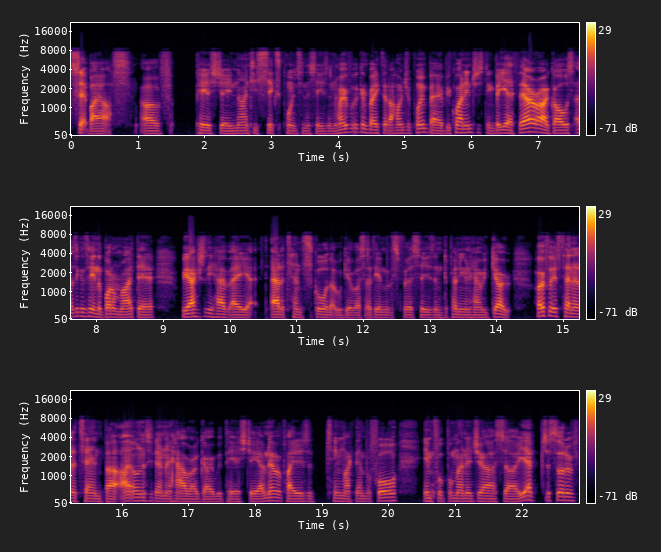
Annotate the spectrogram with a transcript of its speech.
set by us of PSG 96 points in the season. Hopefully, we can break that 100 point barrier. It'd be quite interesting. But yeah, there are our goals. As you can see in the bottom right there, we actually have a out of 10 score that will give us at the end of this first season, depending on how we go. Hopefully, it's 10 out of 10, but I honestly don't know how I'll go with PSG. I've never played as a team like them before in Football Manager. So yeah, just sort of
